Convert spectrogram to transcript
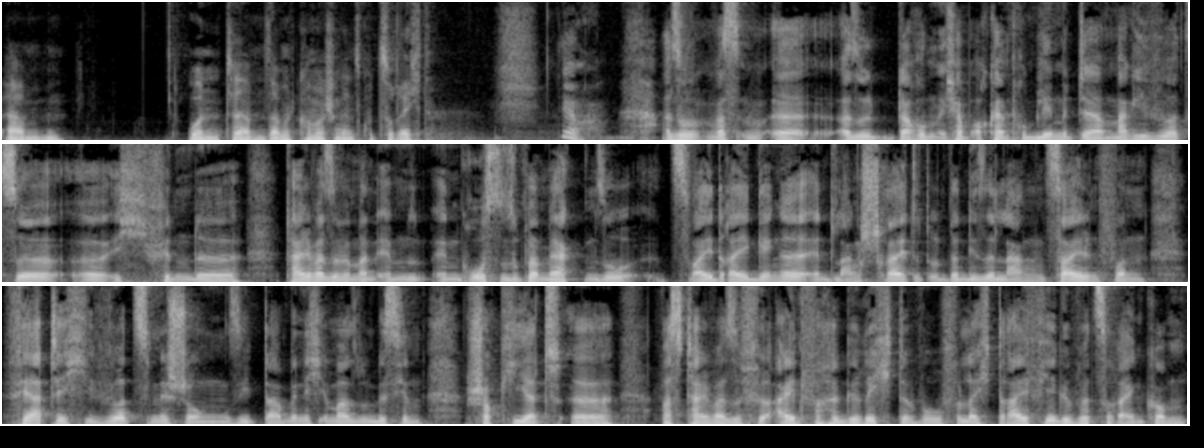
ähm, und ähm, damit kommen wir schon ganz gut zurecht. Ja. Also was, äh, also darum, ich habe auch kein Problem mit der Maggi-Würze. Äh, ich finde teilweise, wenn man im, in großen Supermärkten so zwei, drei Gänge entlang schreitet und dann diese langen Zeilen von Fertig-Würzmischungen sieht, da bin ich immer so ein bisschen schockiert, äh, was teilweise für einfache Gerichte, wo vielleicht drei, vier Gewürze reinkommen,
